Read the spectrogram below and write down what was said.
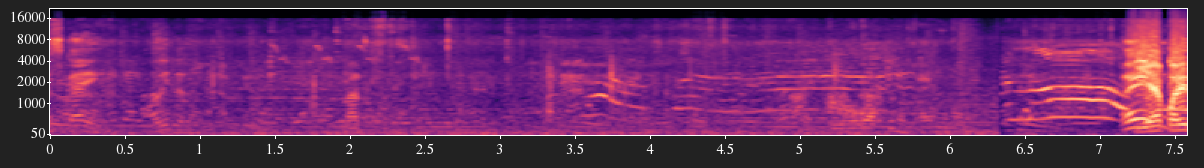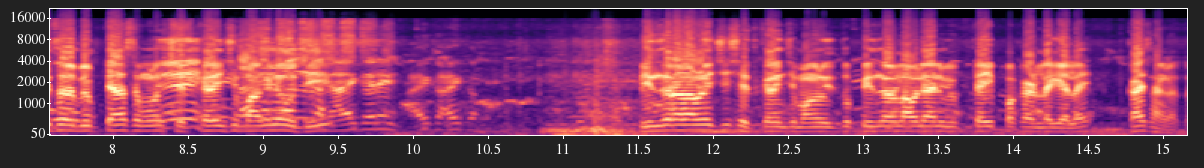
कसं काय? होईल या परिसरात बिबट्या असल्यामुळे शेतकऱ्यांची मागणी होती. पिंजरा लावण्याची शेतकऱ्यांची मागणी होती. तो पिंजरा लावला आणि बिबट्याही पकडला गेलाय. काय सांगाल?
